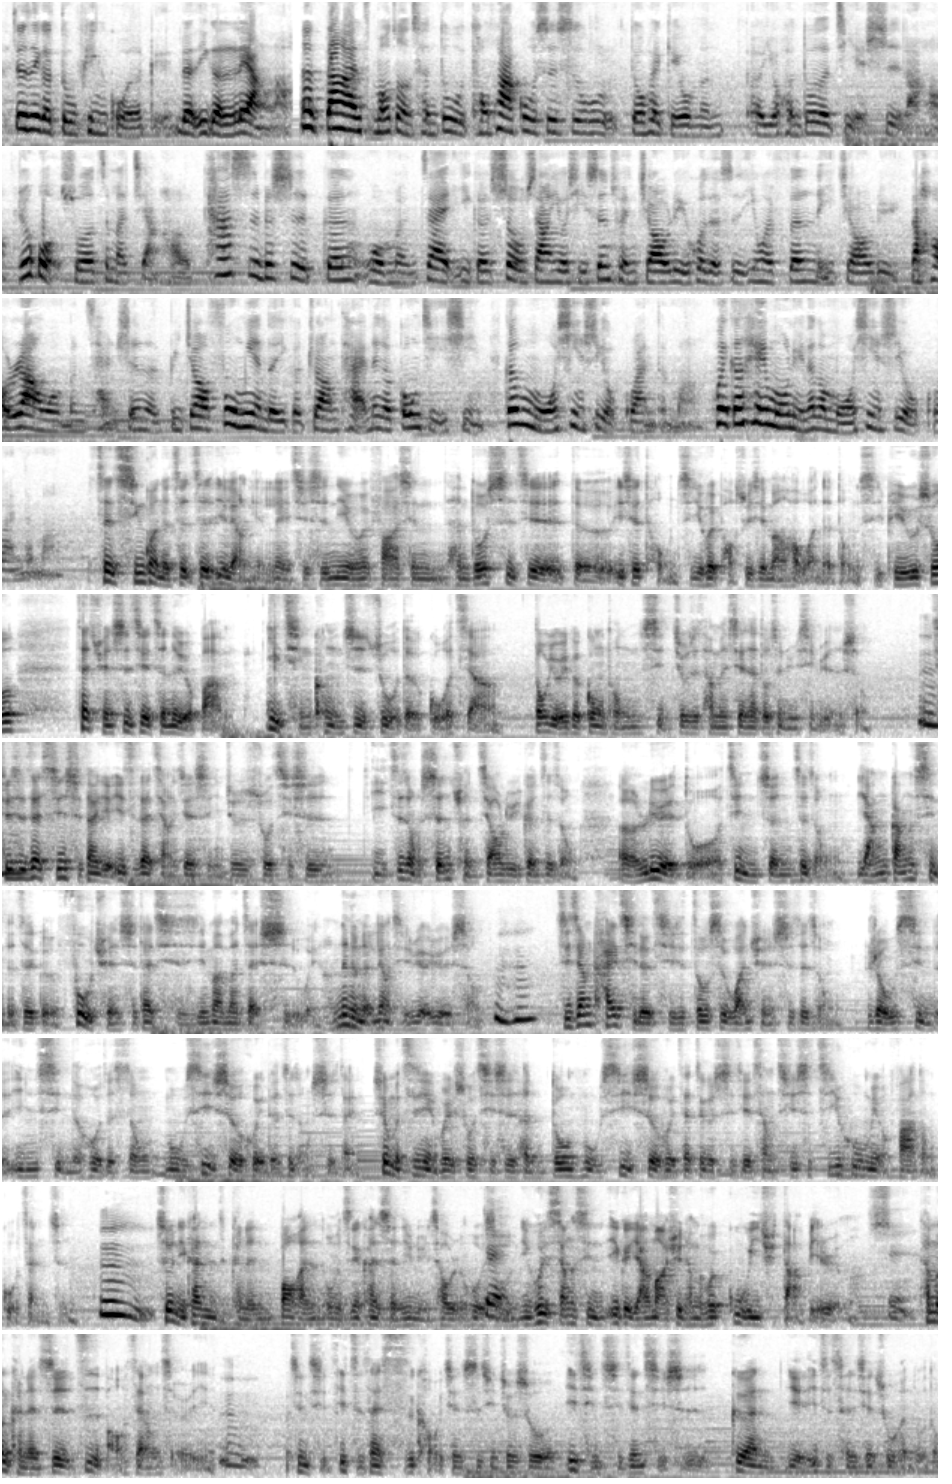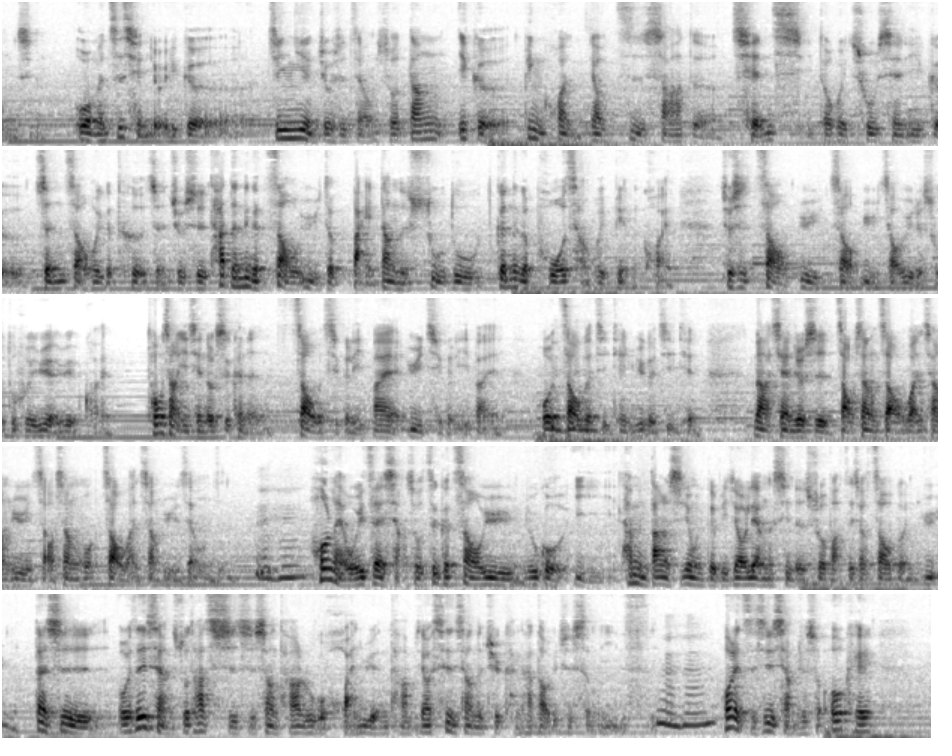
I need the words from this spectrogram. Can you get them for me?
就是一个毒苹果的的一个量了。那当然，某种程度，童话故事似乎都会给我们呃有很多的解释了哈。如果说这么讲好了，它是不是跟我们在一个受伤，尤其生存焦虑，或者是因为分离焦虑，然后让我们产生了比较负面的一个状态，那个攻击性跟魔性是有关的吗？会跟黑魔女那个魔性是有关的吗？在新冠的这这一两年内，其实你也会发现很多世界的一些统计会跑出一些蛮好玩的东西。比如说，在全世界真的有把疫情控制住的国家，都有一个共同性，就是他们现在都是女性元首。嗯。其实，在新时代也一直在讲一件事情，就是说，其实。以这种生存焦虑跟这种呃掠夺、竞争这种阳刚性的这个父权时代，其实已经慢慢在式微，那个能量其实越来越少。嗯哼，即将开启的其实都是完全是这种柔性的、阴性的，或者是这种母系社会的这种时代。所以，我们之前也会说，其实很多母系社会在这个世界上，其实几乎没有发动过战争。嗯，所以你看，可能包含我们之前看《神力女超人》或者什么，你会相信一个亚马逊他们会故意去打别人吗，是他们可能是自保这样子而已。嗯，近期一直在思考一件事情，就是说疫情期间其实个案也一直呈现出很多东西。我们之前有一个。经验就是这样说：当一个病患要自杀的前期，都会出现一个征兆或一个特征，就是他的那个躁郁的摆荡的速度跟那个波长会变快，就是躁郁、躁郁、躁郁的速度会越来越快。通常以前都是可能躁几个礼拜，郁几个礼拜，或躁个几天，郁个几天。那现在就是早上躁，晚上郁，早上躁，晚上郁这样子。嗯哼。后来我一直在想说，这个躁郁如果以他们当然是用一个比较量性的说法，这叫躁跟郁。但是我在想说，它实质上，它如果还原它比较现象的去看，它到底是什么意思？嗯哼。后来仔细想，就说 OK。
